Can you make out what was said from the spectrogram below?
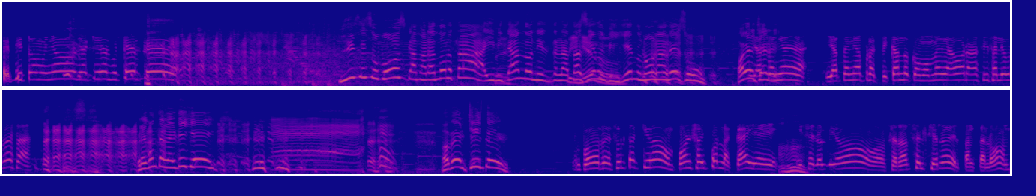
Pepito Muñoz, de aquí de Albuquerque. Y esa es su voz, camarada. No la está imitando ni la está haciendo fingiendo, no, nada de eso. A ver, ya chale. tenía, ya tenía practicando como media hora, así salió gruesa. Pregúntale al DJ. A ver, chiste. Pues resulta que iba Don Poncho ahí por la calle Ajá. y se le olvidó cerrarse el cierre del pantalón.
